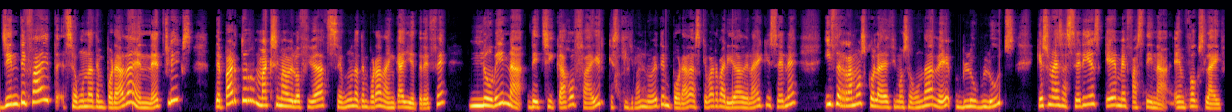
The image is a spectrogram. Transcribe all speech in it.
Gintified, segunda temporada en Netflix. Departure, máxima velocidad, segunda temporada en calle 13 novena de Chicago Fire, que es que llevan nueve temporadas, qué barbaridad en AXN, y cerramos con la decimosegunda de Blue Bloods, que es una de esas series que me fascina en Fox Life.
